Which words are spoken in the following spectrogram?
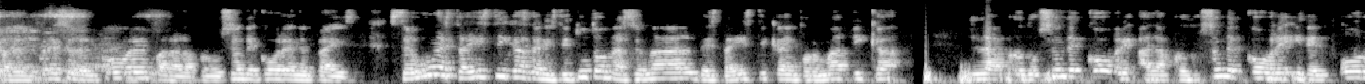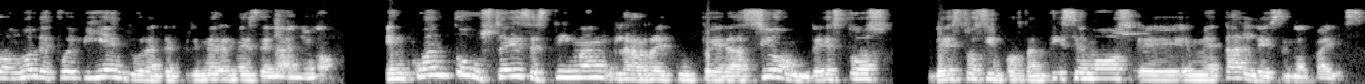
para el precio del cobre, para la producción de cobre en el país. Según estadísticas del Instituto Nacional de Estadística Informática, la producción de cobre, a la producción del cobre y del oro no le fue bien durante el primer mes del año, ¿no? ¿En cuánto ustedes estiman la recuperación de estos, de estos importantísimos eh, metales en el país?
